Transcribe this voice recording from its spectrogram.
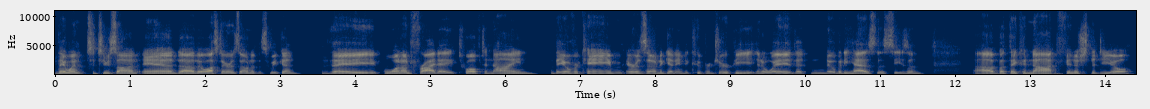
they went to Tucson and uh, they lost Arizona this weekend. They won on Friday, 12 to 9 they overcame Arizona getting to Cooper Hjerpe in a way that nobody has this season. Uh, but they could not finish the deal.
